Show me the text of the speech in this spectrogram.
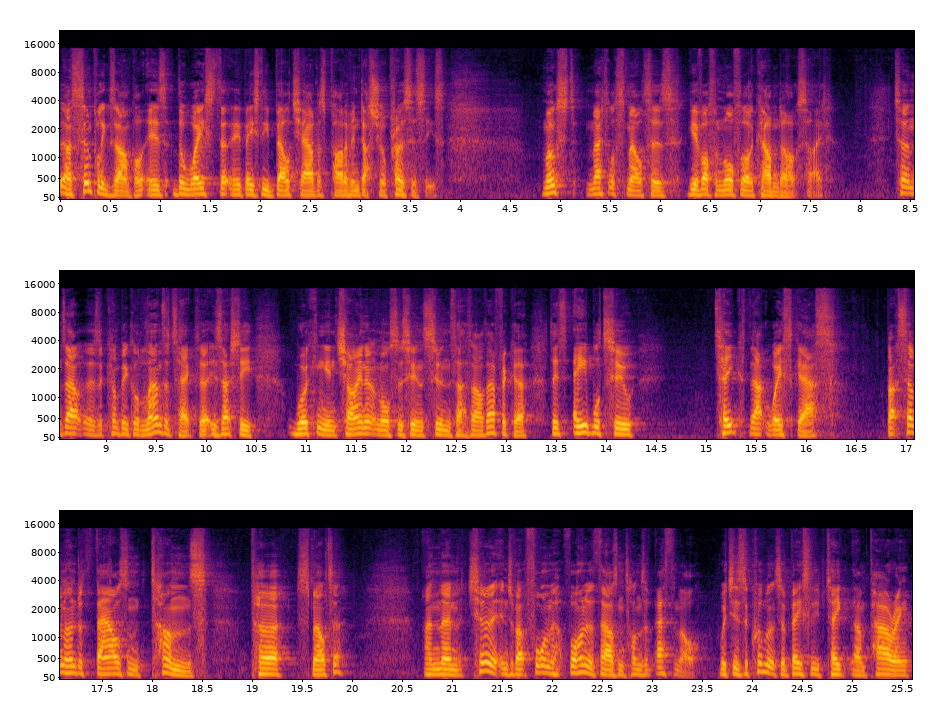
a, simple example is the waste that they basically belch out as part of industrial processes. Most metal smelters give off an awful lot of carbon dioxide. Turns out there's a company called LanzaTech that is actually working in China and also soon, soon in South Africa that's able to take that waste gas, about 700,000 tons per smelter, and then turn it into about 400,000 tons of ethanol, which is equivalent to basically take, um, powering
